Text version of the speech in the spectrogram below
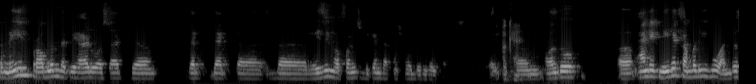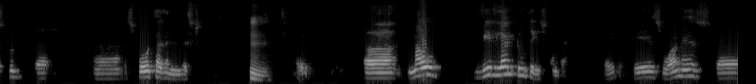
the main problem that we had was that the, that that uh, the raising of funds became that much more difficult for us. Right. Okay. Um, although, uh, and it needed somebody who understood uh, uh, sports as an industry. Hmm. Right. Uh, now we've learned two things from that. Right. Is one is uh,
